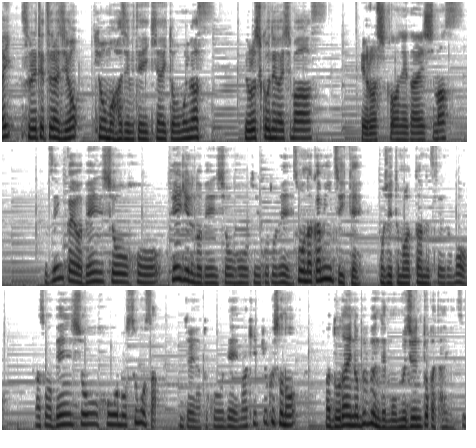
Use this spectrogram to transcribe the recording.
はい、それ鉄ラジオ、今日も始めていきたいと思います。よろしくお願いします。よろしくお願いします。前回は弁証法、ヘーゲルの弁証法ということで、その中身について教えてもらったんですけれども、まあ、その弁証法の凄さみたいなところで、まあ、結局その、まあ、土台の部分でも矛盾とか対立、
